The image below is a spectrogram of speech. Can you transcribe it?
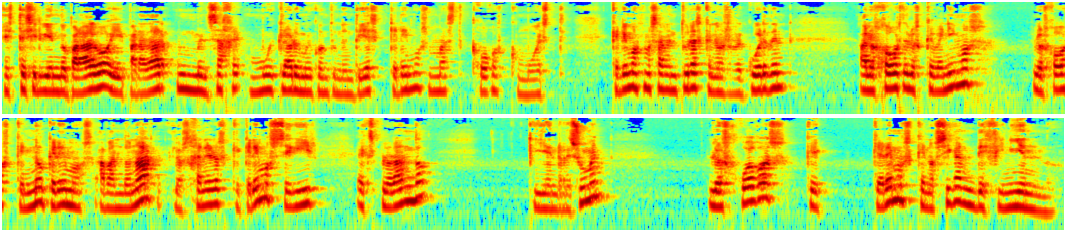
esté sirviendo para algo y para dar un mensaje muy claro y muy contundente y es queremos más juegos como este. Queremos más aventuras que nos recuerden a los juegos de los que venimos, los juegos que no queremos abandonar, los géneros que queremos seguir explorando y en resumen, los juegos que queremos que nos sigan definiendo.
